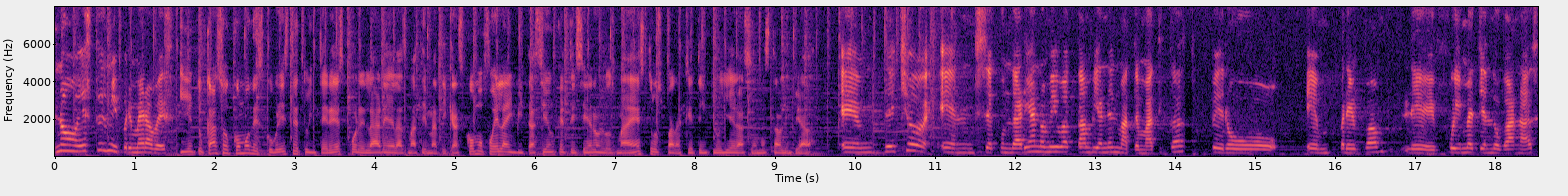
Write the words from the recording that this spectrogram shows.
No, esta es mi primera vez. Y en tu caso, ¿cómo descubriste tu interés por el área de las matemáticas? ¿Cómo fue la invitación que te hicieron los maestros para que te incluyeras en esta Olimpiada? Eh, de hecho, en secundaria no me iba tan bien en matemáticas, pero en prepa le fui metiendo ganas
